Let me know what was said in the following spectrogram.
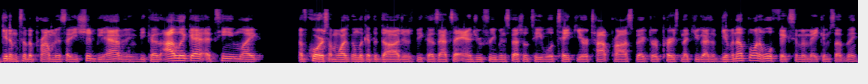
get him to the prominence that he should be having. Because I look at a team like, of course, I'm always gonna look at the Dodgers because that's an Andrew Friedman specialty. We'll take your top prospect or person that you guys have given up on, and we'll fix him and make him something.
